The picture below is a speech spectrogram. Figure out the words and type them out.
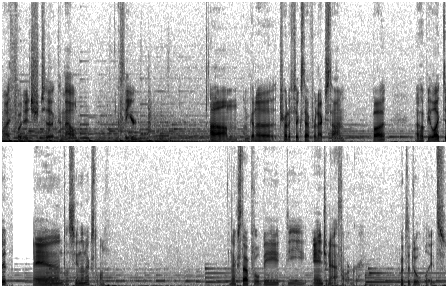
my footage to come out clear. Um, I'm gonna try to fix that for next time, but I hope you liked it, and I'll see you in the next one. Next up will be the Anjanath armor, with the dual blades.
